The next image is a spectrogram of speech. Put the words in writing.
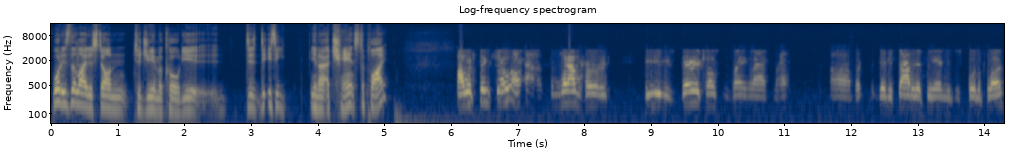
What is the latest on Tahjere McCall? Do you, is he, you know, a chance to play? I would think so. Uh, from what I've heard, he was very close to playing last night, uh, but they decided at the end to just pull the plug.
